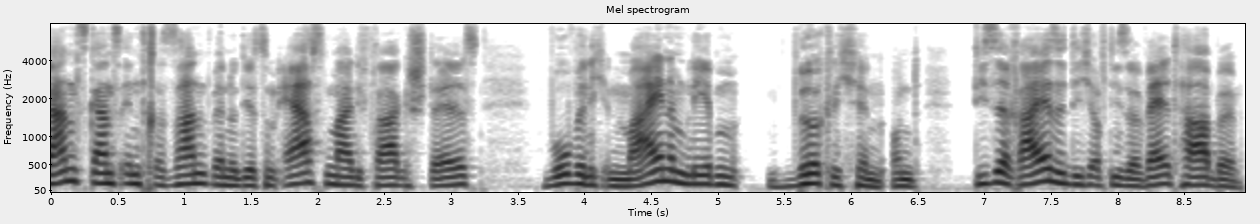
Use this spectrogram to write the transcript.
ganz, ganz interessant, wenn du dir zum ersten Mal die Frage stellst, wo will ich in meinem Leben wirklich hin? Und diese Reise, die ich auf dieser Welt habe,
